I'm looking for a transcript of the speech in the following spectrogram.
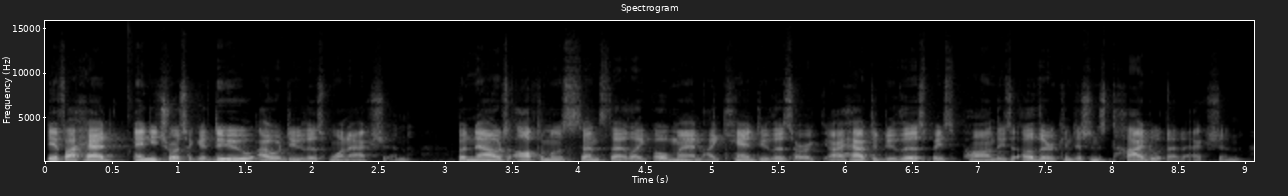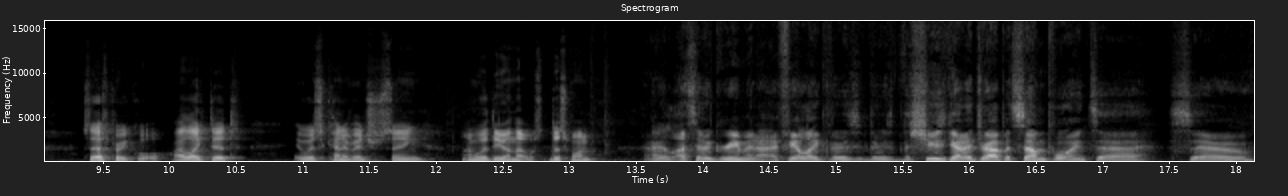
if I had any choice I could do, I would do this one action. But now it's optimal in the sense that like, oh man, I can't do this or I have to do this based upon these other conditions tied with that action. So that's pretty cool. I liked it. It was kind of interesting. I'm with you on that this one. All right, lots of agreement. I feel like there's there's the shoe's got to drop at some point. Uh, so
